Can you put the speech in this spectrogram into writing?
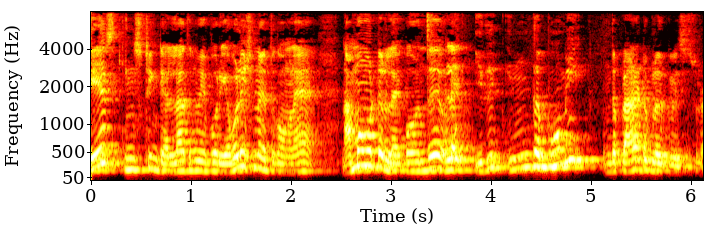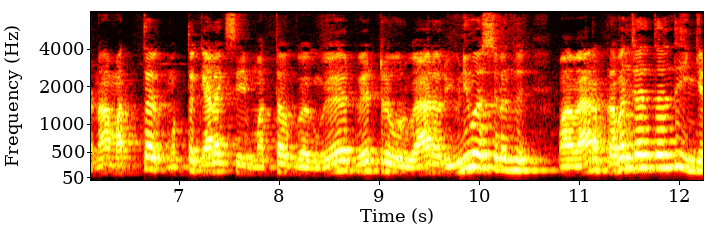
பேஸ்க் இன்ஸ்டிங் எல்லாத்துக்குமே. இப்போ ஒரு எவல்யூஷன் எடுத்துக்கோங்களேன். நம்ம மட்டும் இல்ல இப்போ வந்து இல்ல இது இந்த பூமி இந்த பிளானட்டுக்குள்ள இருக்க விஷயம் சொல்றேன். மத்த மொத்த கேலக்சி மத்த வேற்று ஒரு வேற ஒரு யூனிவர்ஸ்ல இருந்து வேற பிரபஞ்சத்துல இருந்து இங்க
